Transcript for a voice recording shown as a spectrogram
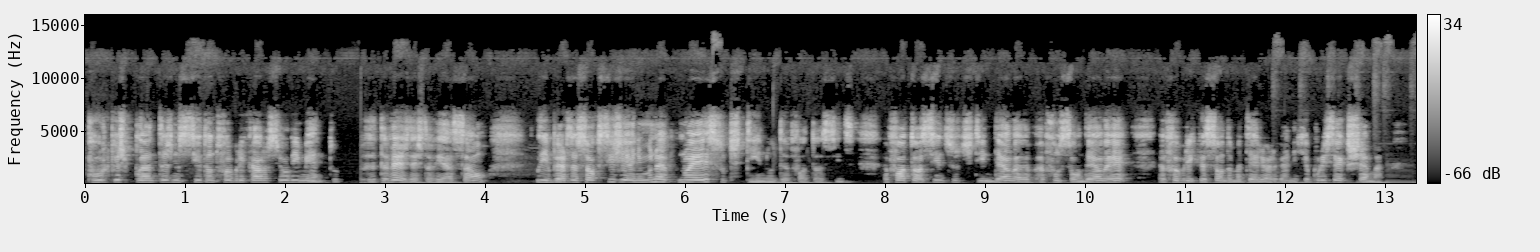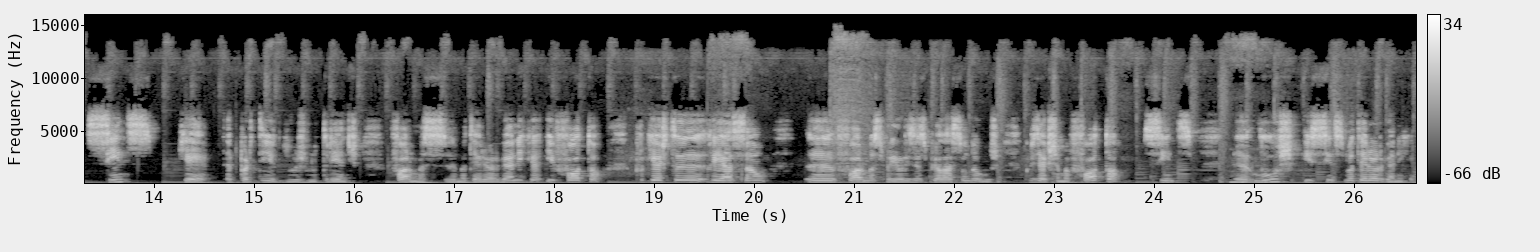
porque as plantas necessitam de fabricar o seu alimento. Através desta reação, liberta-se oxigênio, mas não é, não é, esse o destino da fotossíntese. A fotossíntese, o destino dela, a função dela é a fabricação da matéria orgânica. Por isso é que se chama síntese, que é a partir dos nutrientes forma-se a matéria orgânica, e foto, porque esta reação uh, forma-se, realiza-se pela ação da luz. Por isso é que chama fotossíntese. Uh, luz e síntese de matéria orgânica.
